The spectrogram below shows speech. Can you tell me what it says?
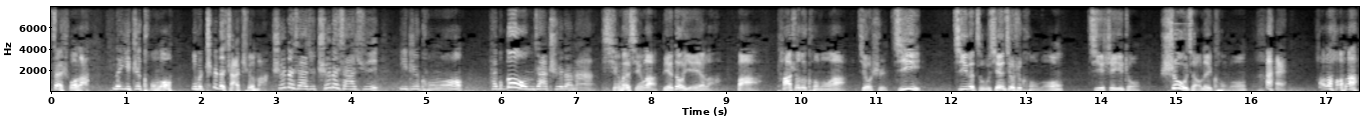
再说了，那一只恐龙，你们吃得下去吗？吃得下去，吃得下去。一只恐龙。还不够我们家吃的呢！行了行了，别逗爷爷了，爸，他说的恐龙啊，就是鸡，鸡的祖先就是恐龙，鸡是一种兽脚类恐龙。嗨，好了好了，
